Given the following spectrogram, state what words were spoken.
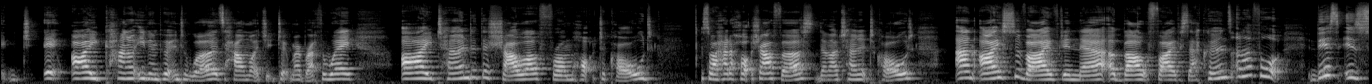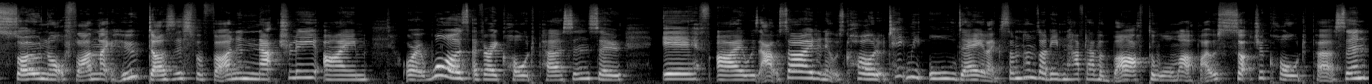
it, I cannot even put into words how much it took my breath away. I turned the shower from hot to cold. So I had a hot shower first, then I turned it to cold, and I survived in there about five seconds. And I thought, this is so not fun. Like, who does this for fun? And naturally, I'm, or I was, a very cold person. So if I was outside and it was cold, it would take me all day. Like, sometimes I'd even have to have a bath to warm up. I was such a cold person.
